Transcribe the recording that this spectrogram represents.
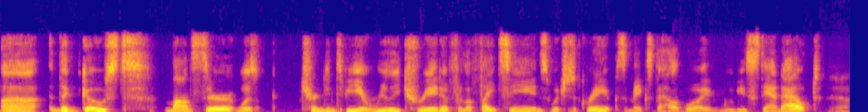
Uh, the ghost monster was turned into be a really creative for the fight scenes, which is great because it makes the Hellboy movies stand out, Yeah.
